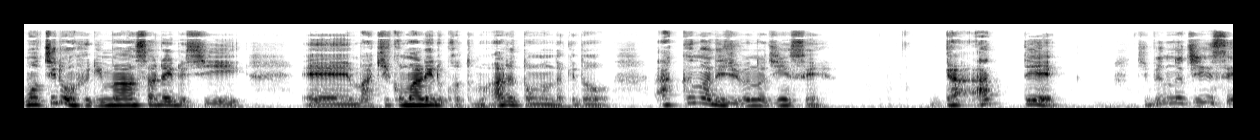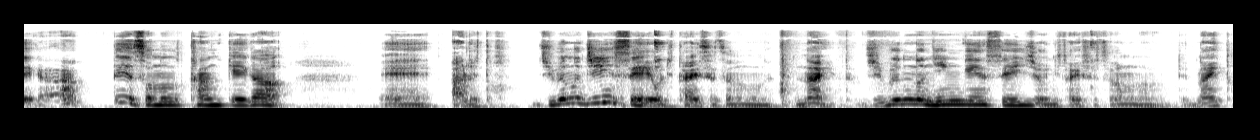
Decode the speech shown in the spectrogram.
もちろん振り回されるし、えー、巻き込まれることもあると思うんだけどあくまで自分の人生があって自分の人生があってその関係がえー、あると。自分の人生より大切なものなんてないと。自分の人間性以上に大切なものなんてないと。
